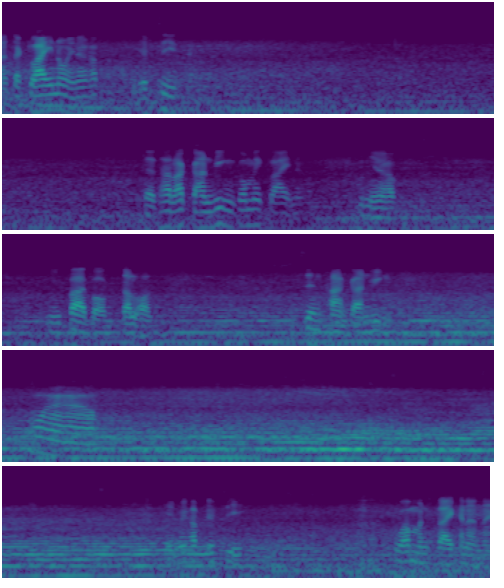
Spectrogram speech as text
อาจจะไกลหน่อยนะครับ FC แต่ถ้ารักการวิ่งก็ไม่ไกลนะครับ นี่นะครับ มีป้ายบอกตลอด เส้นทางการวิ่ง ว้าวเห็นไหมครับ FC ว่ามันไกลขนาดไหน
